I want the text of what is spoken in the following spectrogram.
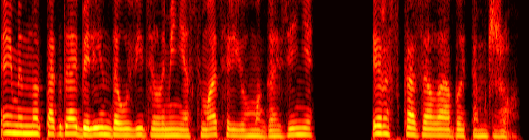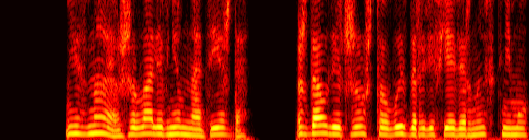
Именно тогда Белинда увидела меня с матерью в магазине и рассказала об этом Джо. Не знаю, жила ли в нем надежда, ждал ли Джо, что, выздоровев, я вернусь к нему,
